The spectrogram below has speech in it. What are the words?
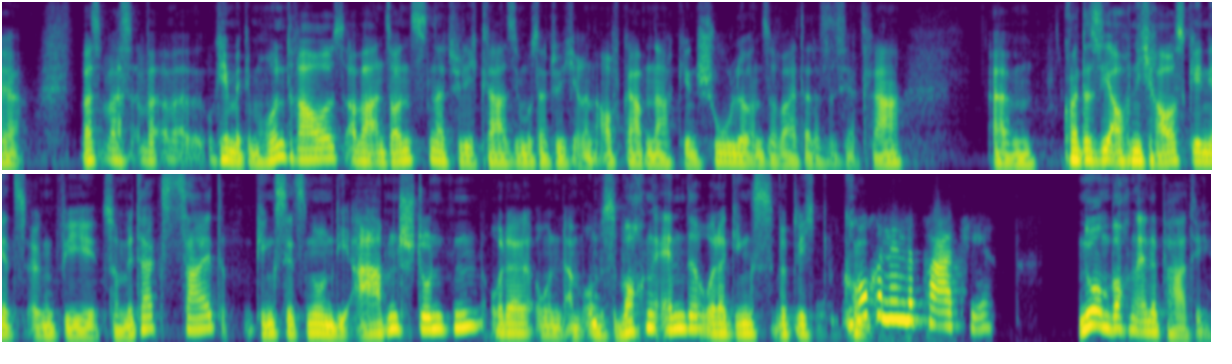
Ja. Was, was, wa- wa- okay, mit dem Hund raus, aber ansonsten natürlich klar, sie muss natürlich ihren Aufgaben nachgehen, Schule und so weiter, das ist ja klar. Ähm, konnte sie auch nicht rausgehen jetzt irgendwie zur Mittagszeit? Ging es jetzt nur um die Abendstunden oder und am, ums Wochenende oder ging es wirklich Wochenende Party. nur um Wochenende Party?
